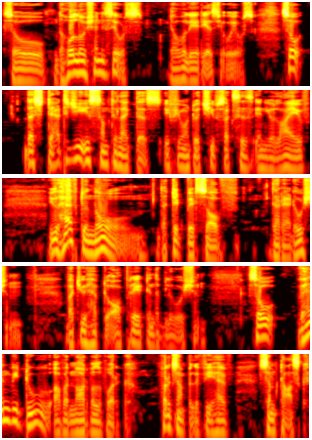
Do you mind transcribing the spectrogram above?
So the whole ocean is yours. The whole area is yours. So the strategy is something like this. If you want to achieve success in your life, you have to know the tidbits of the red ocean, but you have to operate in the blue ocean. So when we do our normal work, for example, if we have some task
